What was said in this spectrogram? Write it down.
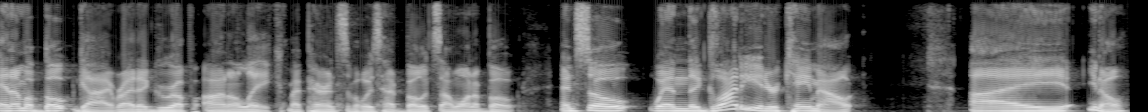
and I'm a boat guy, right? I grew up on a lake. My parents have always had boats. I want a boat. And so when the Gladiator came out, I, you know,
